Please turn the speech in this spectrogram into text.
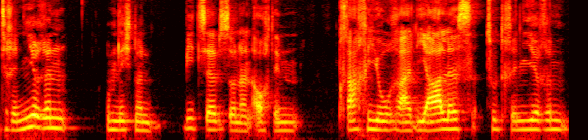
trainieren, um nicht nur den Bizeps, sondern auch den Brachioradialis zu trainieren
